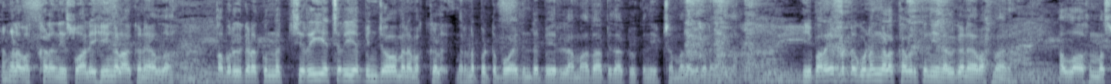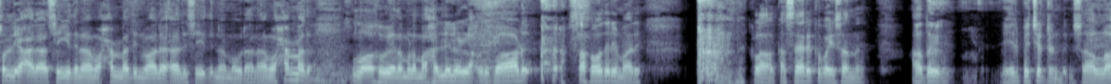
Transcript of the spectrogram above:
ഞങ്ങളെ മക്കളെ നീ സ്വാലിഹീങ്ങളാക്കണേ അല്ലാ ഖബറിൽ കിടക്കുന്ന ചെറിയ ചെറിയ പിഞ്ചോമന മക്കള് മരണപ്പെട്ടു പോയതിന്റെ പേരിൽ ആ മാതാപിതാക്കൾക്ക് നീ ക്ഷമ നൽകണേ അല്ലാ ഈ പറയപ്പെട്ട ഗുണങ്ങളൊക്കെ അവർക്ക് നീ നൽകണേ റഹ്മാനെ اللهم صل على سيدنا محمد وعلى آل سيدنا മൗലാന മുഹമ്മദ് അള്ളാഹുവെ നമ്മളെ മഹലിലുള്ള ഒരുപാട് സഹോദരിമാർ കസേരക്ക് പൈസ തന്ന് അത് ഏൽപ്പിച്ചിട്ടുണ്ട് ഇൻഷാ അല്ലാ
